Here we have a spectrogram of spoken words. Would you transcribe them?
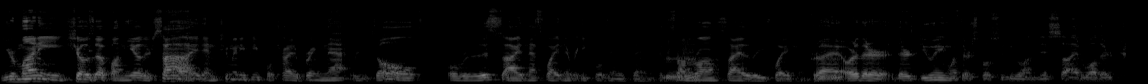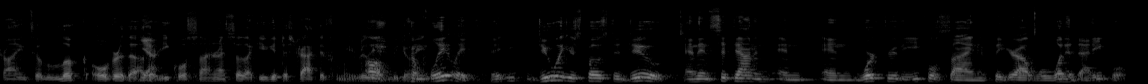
Your money shows up on the other side, and too many people try to bring that result over to this side, and that's why it never equals anything because it's on the mm-hmm. wrong side of the equation. Right, or they're they're doing what they're supposed to do on this side while they're trying to look over the other equal sign, right? So like you get distracted from what you really oh, should be doing. completely. Do what you're supposed to do, and then sit down and, and, and work through the equal sign and figure out well, what did that equal?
